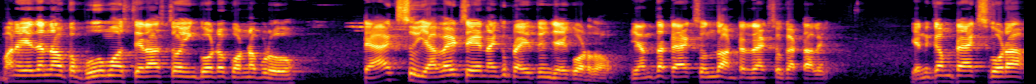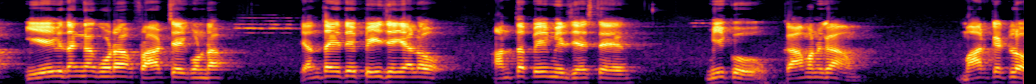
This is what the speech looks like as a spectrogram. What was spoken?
మనం ఏదన్నా ఒక భూమో స్థిరాస్తో ఇంకోటో కొన్నప్పుడు ట్యాక్స్ అవాయిడ్ చేయడానికి ప్రయత్నం చేయకూడదు. ఎంత ట్యాక్స్ ఉందో అంత ట్యాక్స్ కట్టాలి. ఇన్కమ్ ట్యాక్స్ కూడా ఏ విధంగా కూడా ఫ్రాడ్ చేయకుండా ఎంత అయితే పే చేయాలో అంత పే మీరు చేస్తే మీకు కామన్గా మార్కెట్లో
